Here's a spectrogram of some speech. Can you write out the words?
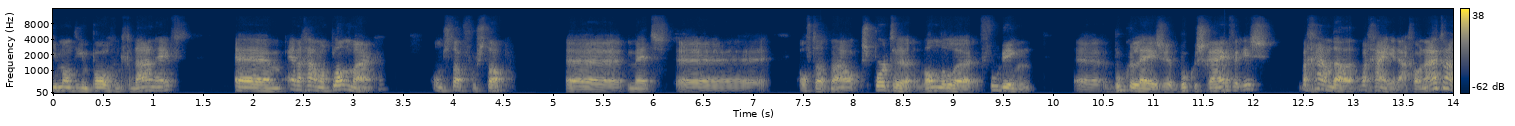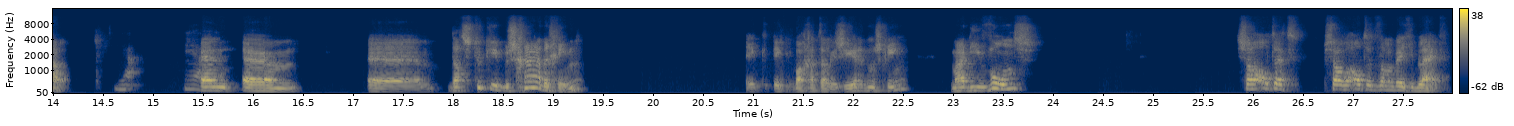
iemand die een poging gedaan heeft. Um, en dan gaan we een plan maken om stap voor stap uh, met uh, of dat nou sporten, wandelen, voeding, uh, boeken lezen, boeken schrijven is. We gaan, daar, we gaan je daar gewoon uithalen. Ja. ja. En um, dat stukje beschadiging, ik, ik bagatelliseer het misschien, maar die wond zal altijd, zal altijd wel een beetje blijven.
